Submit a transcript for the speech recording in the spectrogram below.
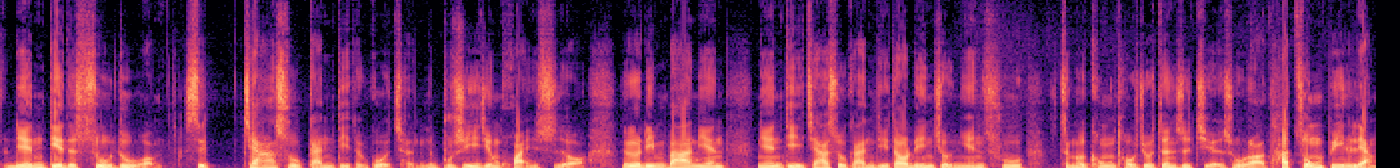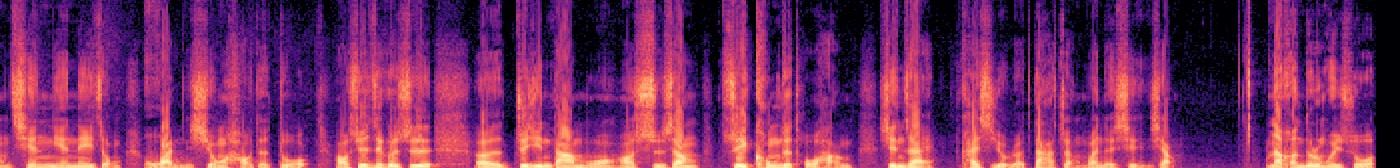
连跌的速度哦是。加速赶底的过程，那不是一件坏事哦。那个零八年年底加速赶底，到零九年初整个空头就正式结束了，它总比两千年那种缓熊好得多。好，所以这个是呃最近大摩啊史上最空的投行，现在开始有了大转弯的现象。那很多人会说，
